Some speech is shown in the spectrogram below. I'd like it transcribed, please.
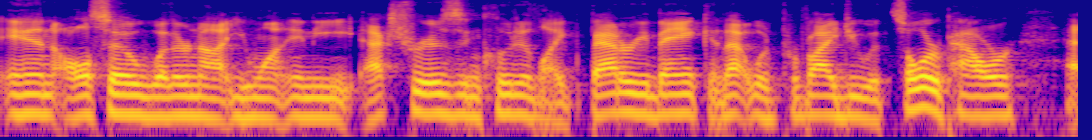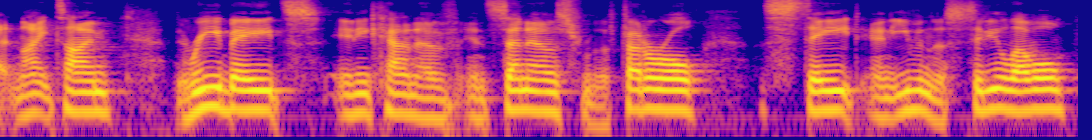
and also whether or not you want any extras included like battery bank, that would provide you with solar power at nighttime, the rebates, any kind of incentives from the federal, state, and even the city level.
